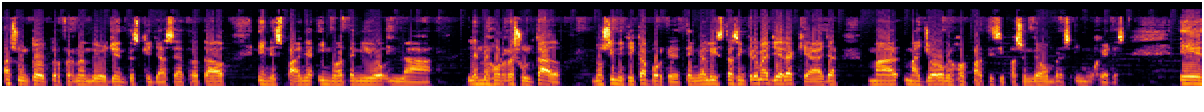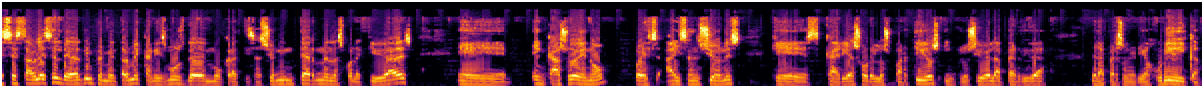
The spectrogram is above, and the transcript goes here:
asunto doctor Fernando de Oyentes que ya se ha tratado en España y no ha tenido la, el mejor resultado no significa porque tenga listas en cremallera que haya mayor o mejor participación de hombres y mujeres. Eh, se establece el deber de implementar mecanismos de democratización interna en las colectividades. Eh, en caso de no, pues hay sanciones que caería sobre los partidos, inclusive la pérdida de la personería jurídica.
